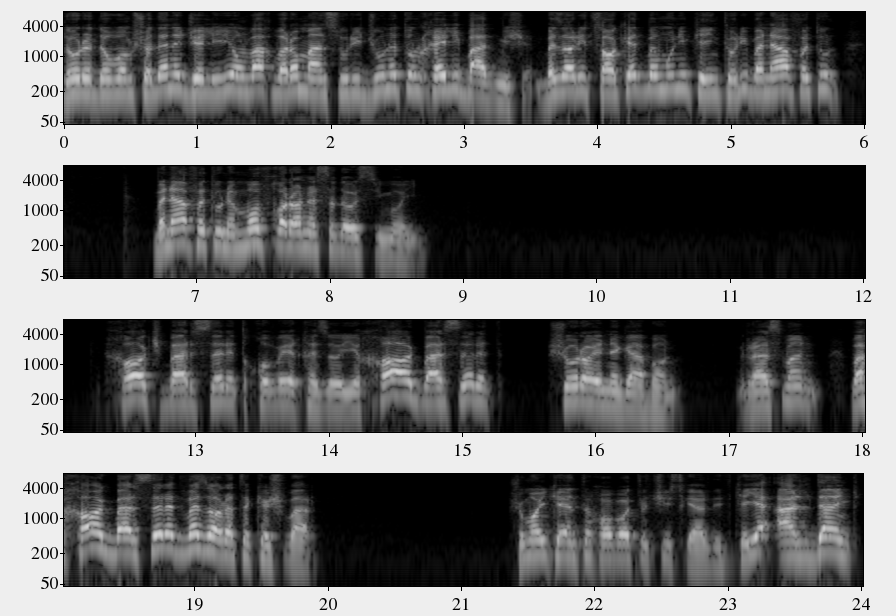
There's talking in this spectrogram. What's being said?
دور دوم شدن جلیلی اون وقت برای منصوری جونتون خیلی بد میشه. بذارید ساکت بمونیم که اینطوری به نفعتون به نفعتون مفقران صدا و سیمایی. خاک بر سرت قوه قضایی خاک بر سرت شورای نگهبان. رسما. و خاک بر سرت وزارت کشور. شمایی که انتخابات رو چیز کردید؟ که یه الدنگ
